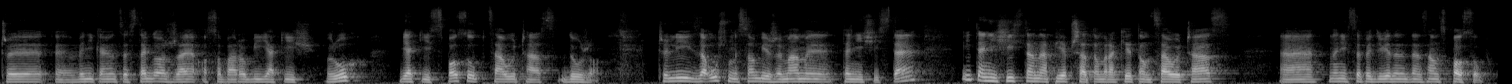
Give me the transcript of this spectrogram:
czy e, wynikające z tego, że osoba robi jakiś ruch w jakiś sposób cały czas dużo. Czyli załóżmy sobie, że mamy tenisistę i tenisista napieprza tą rakietą cały czas, e, no nie chcę powiedzieć w jeden ten sam sposób.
